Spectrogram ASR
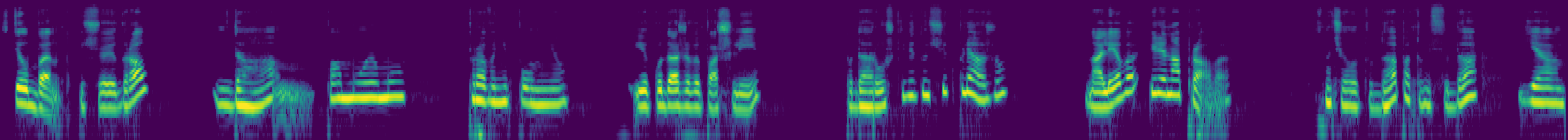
«Стилбенд еще играл?» «Да, по-моему. Право не помню». «И куда же вы пошли?» «По дорожке, ведущей к пляжу». «Налево или направо?» «Сначала туда, потом сюда». Я...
